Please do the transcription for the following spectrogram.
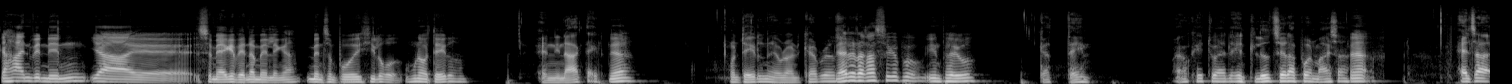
Jeg har en veninde, jeg, øh, som jeg ikke er venner med længere, men som boede i Hillerød. Hun har jo datet ham. Annie Narkdal, Ja, hun datede Leonardo DiCaprio. ja det er da ret sikker på i en periode. God damn. Okay, du er lidt led tættere på end mig så. Ja. Altså,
